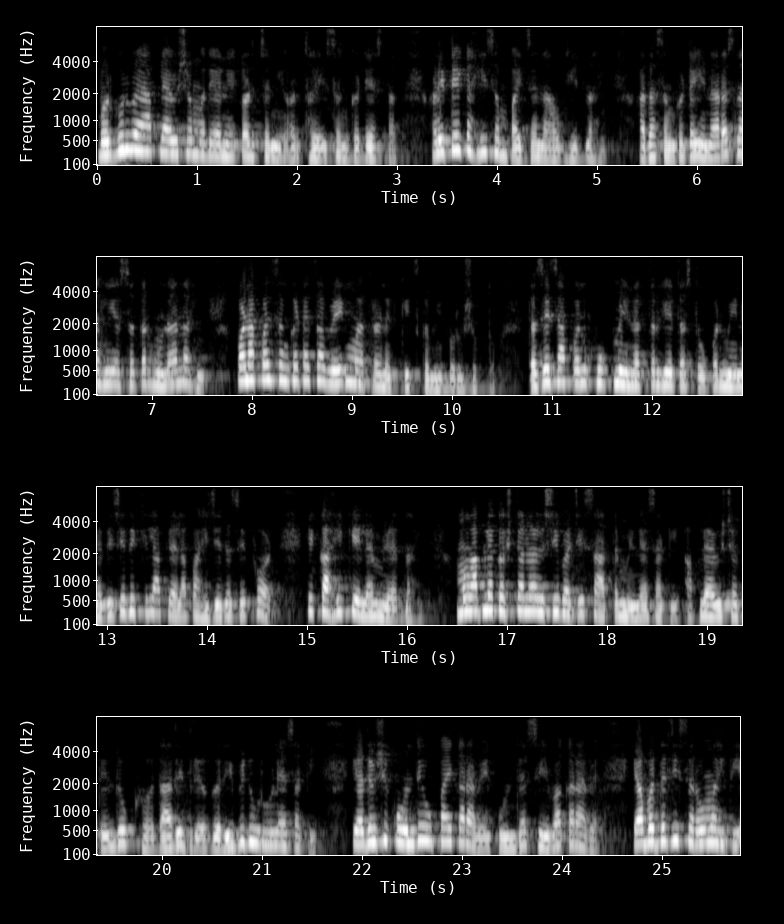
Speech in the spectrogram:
भरपूर वेळा आपल्या आयुष्यामध्ये अनेक अडचणी अडथळे संकटे असतात आणि ते काही संपायचं नाव घेत नाही. आता संकट येणारच नाही असं तर होणार नाही पण आपण संकटाचा वेग मात्र नक्कीच कमी करू शकतो. तसेच आपण खूप मेहनत तर घेत असतो पण मेहनतीचे देखील आपल्याला पाहिजे तसे फळ हे काही केल्या मिळत नाही. मग आपल्या कष्टाला नशिबाची साथ मिळण्यासाठी आपल्या आयुष्यातील दुःख दारिद्र्य गरिबी दूर होण्यासाठी या दिवशी कोणते उपाय करावे कोणत्या सेवा कराव्या याबद्दलची सर्व माहिती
